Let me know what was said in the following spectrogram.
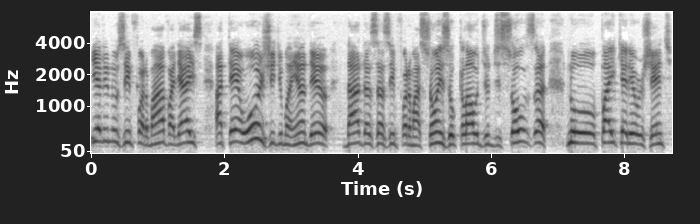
e ele nos informava, aliás, até hoje de manhã, deu, dadas as informações, o Cláudio de Souza no Pai Querer Urgente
